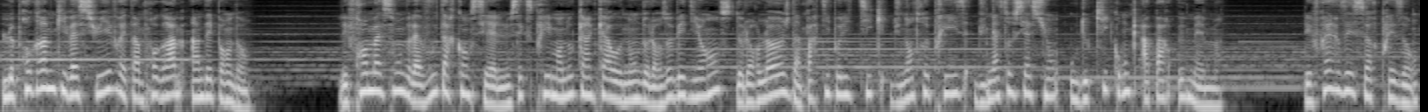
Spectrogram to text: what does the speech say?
Le programme qui va suivre est un programme indépendant. Les francs-maçons de la voûte arc-en-ciel ne s'expriment en aucun cas au nom de leurs obédiences, de leur loge, d'un parti politique, d'une entreprise, d'une association ou de quiconque à part eux-mêmes. Les frères et sœurs présents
